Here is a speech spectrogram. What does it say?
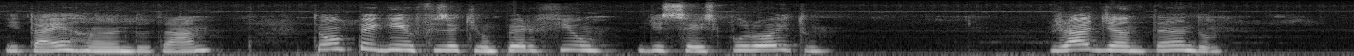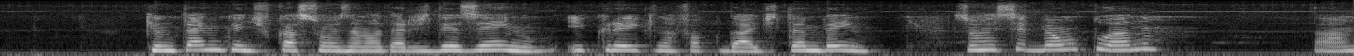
e tá errando, tá? Então eu peguei, eu fiz aqui um perfil de 6 por 8 já adiantando que um técnico de edificações na matéria de desenho, e creio que na faculdade também, vão receber um plano, tá?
